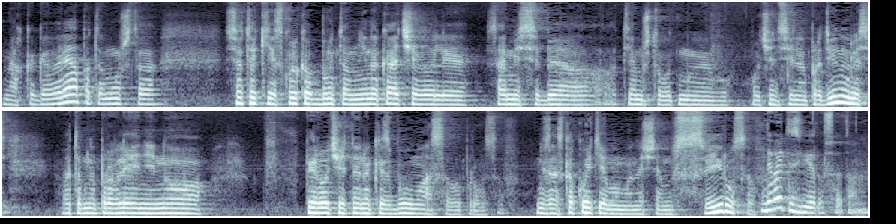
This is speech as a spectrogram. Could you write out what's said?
Мягко говоря, потому что все-таки сколько бы мы там не накачивали сами себя тем, что вот мы очень сильно продвинулись в этом направлении, но в первую очередь, наверное, к СБУ масса вопросов. Не знаю, с какой темы мы начнем? С вирусов? Давайте з вірусу там.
